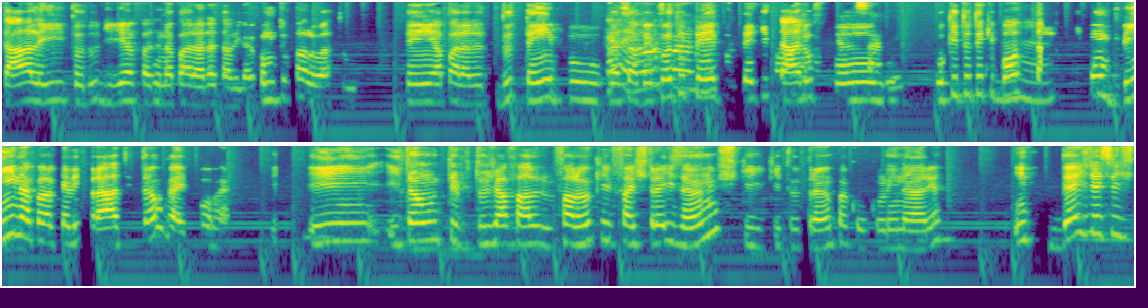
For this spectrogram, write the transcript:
tá ali todo dia fazendo a parada, tá ligado? Como tu falou, Arthur tem a parada do tempo, pra é, saber quanto tempo tem que estar tá no fogo, o que tu tem que botar, uhum. que combina com aquele prato. Então, velho, porra. E então, tipo, tu já fal, falou que faz três anos que, que tu trampa com culinária. E desde, esses,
